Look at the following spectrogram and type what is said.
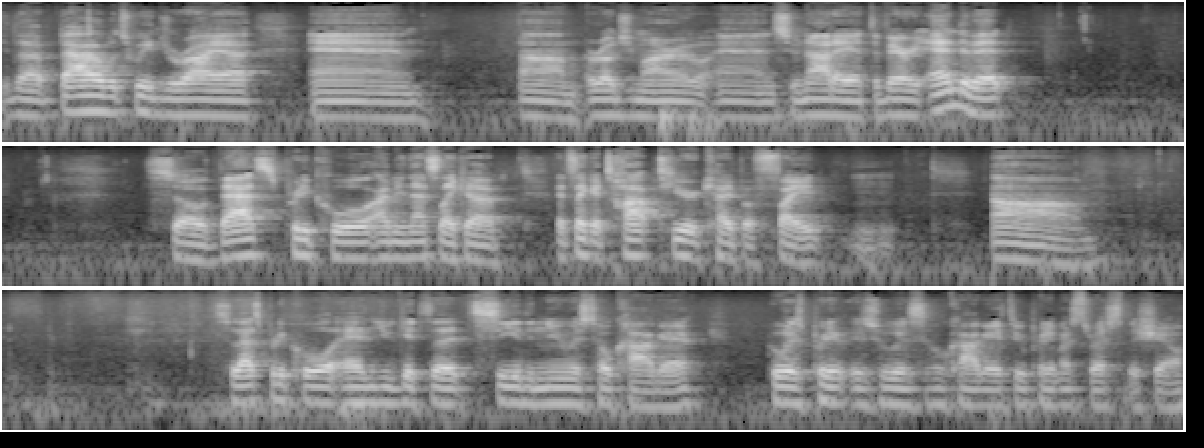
the battle between Jiraiya and um, Orochimaru and Tsunade at the very end of it. So that's pretty cool. I mean, that's like a it's like a top tier type of fight. Um, so that's pretty cool, and you get to see the newest Hokage, who is pretty is who is Hokage through pretty much the rest of the show.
